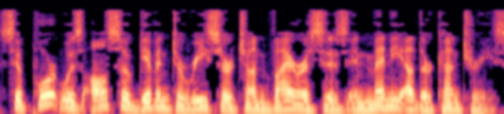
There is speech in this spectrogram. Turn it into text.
Support was also given to research on viruses in many other countries.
